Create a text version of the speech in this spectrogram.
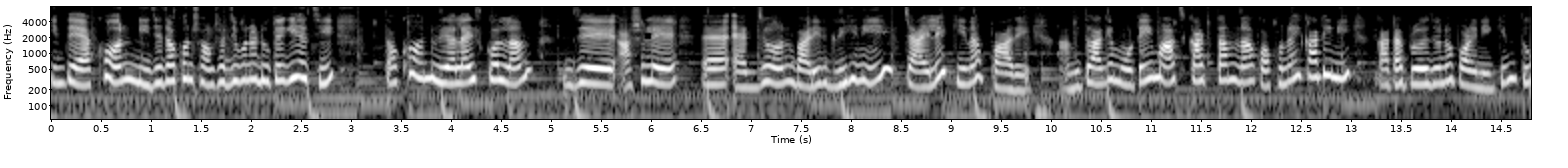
কিন্তু এখন নিজে যখন সংসার জীবনে ঢুকে গিয়েছি তখন রিয়েলাইজ করলাম যে আসলে একজন বাড়ির গৃহিণী চাইলে কিনা পারে। আমি তো আগে মোটেই মাছ কাটতাম না, কখনোই কাটিনি, কাটার প্রয়োজনও পড়েনি। কিন্তু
